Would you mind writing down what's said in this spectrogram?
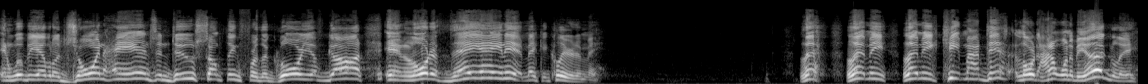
and we'll be able to join hands and do something for the glory of God. And Lord, if they ain't it, make it clear to me. Let, let me let me keep my distance. Lord, I don't want to be ugly,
